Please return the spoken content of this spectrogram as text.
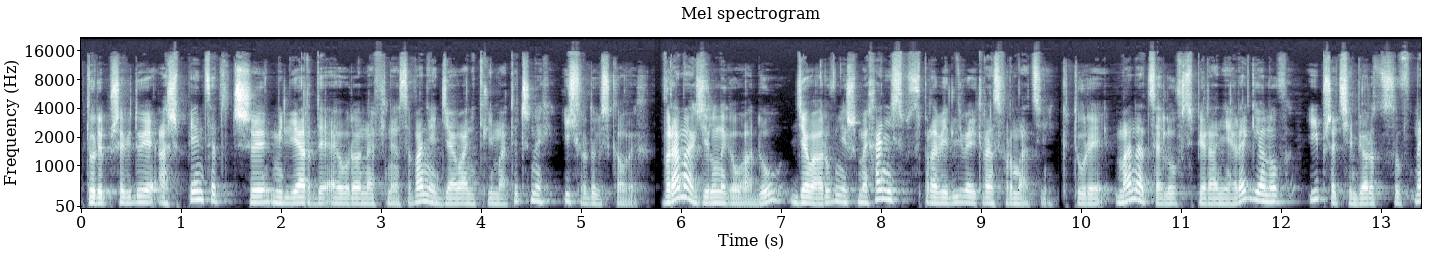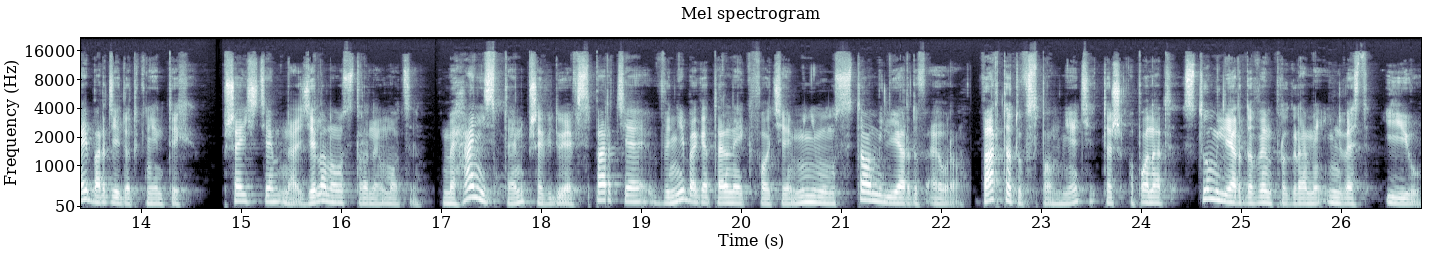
który przewiduje aż 503 miliardy euro na finansowanie działań klimatycznych i środowiskowych. W ramach Zielonego Ładu działa również mechanizm sprawiedliwej transformacji, który ma na celu wspieranie regionów i przedsiębiorców najbardziej dotkniętych przejściem na zieloną stronę mocy. Mechanizm ten przewiduje wsparcie w niebagatelnej kwocie minimum 100 miliardów euro. Warto tu wspomnieć też o ponad 100 miliardowym programie Invest EU,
